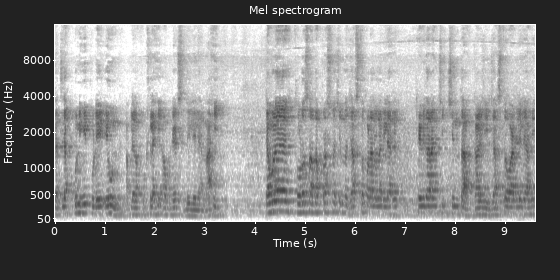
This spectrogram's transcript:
त्यातल्या कुणीही पुढे येऊन आपल्याला कुठल्याही अपडेट्स दिलेल्या नाही. त्यामुळे थोडंसं आता प्रश्नचिन्ह जास्त पडायला लागले आहेत. ठेवीदारांची चिंता काळजी जास्त वाढलेली आहे.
